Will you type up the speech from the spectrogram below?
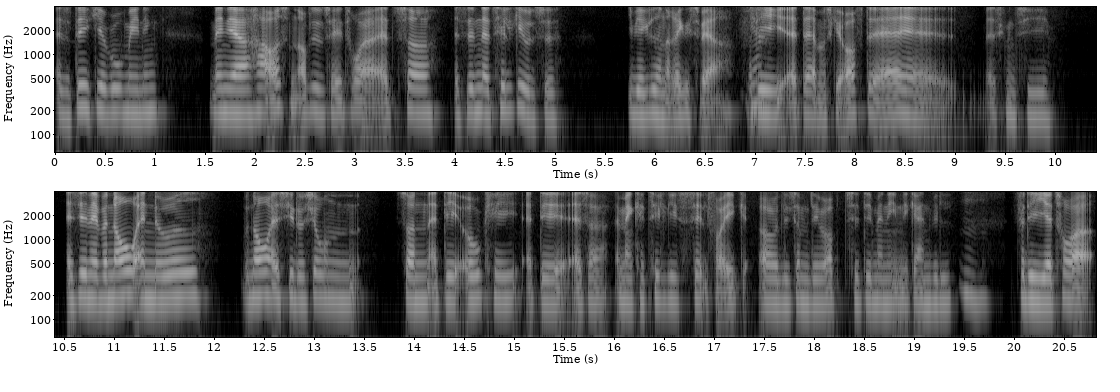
Altså, det giver god mening. Men jeg har også en oplevelse af, tror jeg, at så, altså den der tilgivelse i virkeligheden er rigtig svær. Fordi ja. at der måske ofte er, øh, hvad skal man sige, altså med, hvornår er noget, hvornår er situationen sådan, at det er okay, at, det, altså, at man kan tilgive sig selv for ikke at ligesom leve op til det, man egentlig gerne vil. Mm. Fordi jeg tror,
